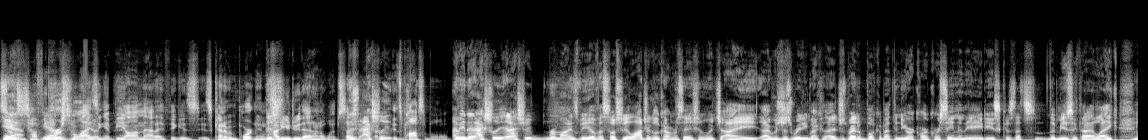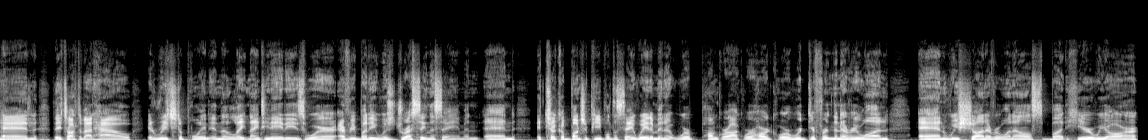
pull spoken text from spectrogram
Yeah. So tough, personalizing you know, it beyond that, I think, is is kind of important. And this, how do you do that on a website? This actually, it's possible. I mean, it actually it actually reminds me of a sociological conversation, which I I was just reading back. I just read a book about the New York hardcore scene in the '80s because that's the music that I like, mm-hmm. and they talked about how it reached a point in the late 1980s where everybody was dressing the same, and and it took a bunch of people to say, wait a minute, we're punk rock, we're hardcore, we're different than everyone, and we shun everyone else, but here we are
